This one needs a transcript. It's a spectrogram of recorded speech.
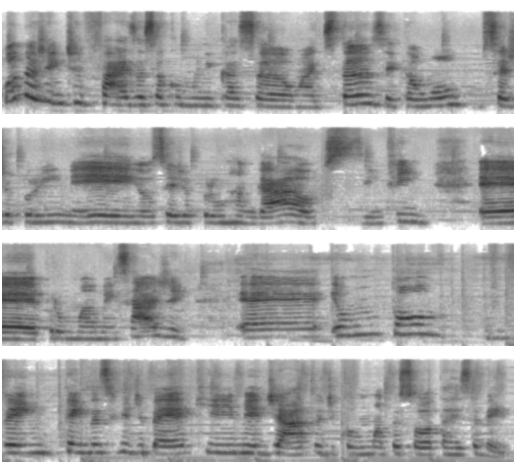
Quando a gente faz essa comunicação à distância, então, ou seja por um e-mail, ou seja por um Hangouts, enfim, é, por uma mensagem, é, eu não estou vem tendo esse feedback imediato de como uma pessoa está recebendo.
